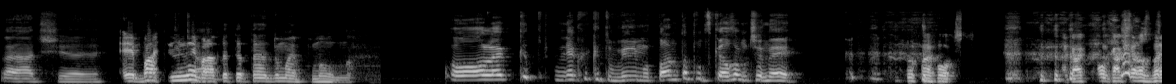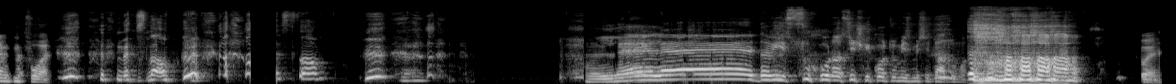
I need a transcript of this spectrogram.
Значи... Е, бах, не, брат, та- тази дума е мълна. Оле, като... някой като види мутанта, подсказвам, че не е. Тук е Фокс. А как, о, как ще разберем какво е? Не знам. Не знам. Леле, да ви е сухо на всички, който ми измисли тази дума. Кое е?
